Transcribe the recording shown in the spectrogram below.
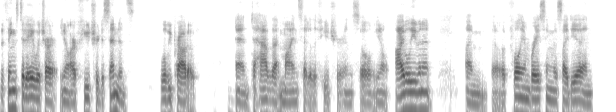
the things today which are you know our future descendants will be proud of mm-hmm. and to have that mindset of the future and so you know i believe in it i'm uh, fully embracing this idea and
